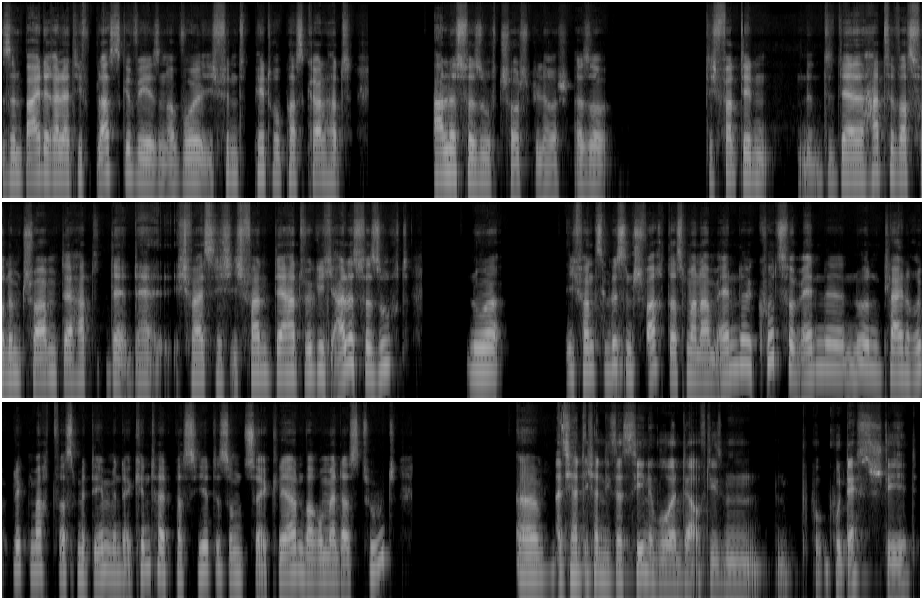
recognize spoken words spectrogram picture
sind beide relativ blass gewesen, obwohl ich finde, Pedro Pascal hat alles versucht schauspielerisch. Also, ich fand den der hatte was von 'nem Trump, der hat der der ich weiß nicht, ich fand, der hat wirklich alles versucht, nur ich fand's 'n bisschen schwach, dass man am Ende kurz vorm Ende nur 'n kleinen Rückblick macht, was mit dem in der Kindheit passiert ist, um zu erklären, warum er das tut. Ähm. Also, ich hatte dich an dieser Szene, wo er da auf diesem Po Podest steht,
